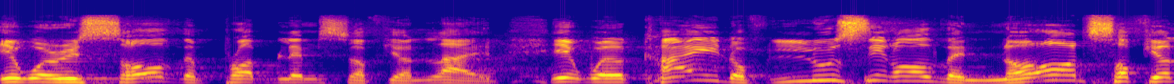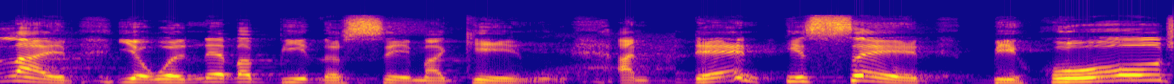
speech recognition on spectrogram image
It will resolve the problems of your life. It will kind of loosen all the knots of your life. You will never be the same again. And then he said, Behold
